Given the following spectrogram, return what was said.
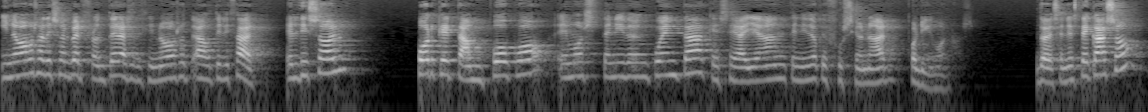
y no vamos a disolver fronteras, es decir, no vamos a utilizar el dissolve porque tampoco hemos tenido en cuenta que se hayan tenido que fusionar polígonos. Entonces, en este caso,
